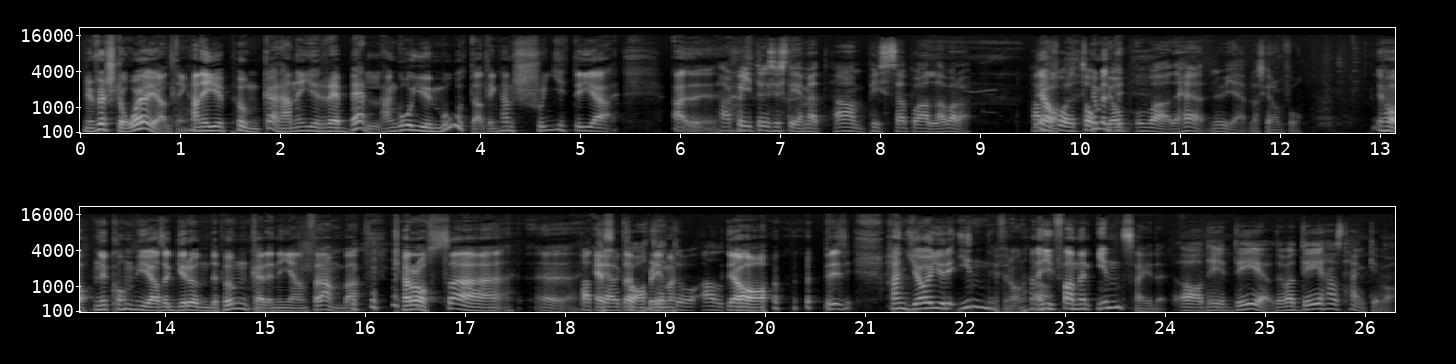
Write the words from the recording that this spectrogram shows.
nu förstår jag ju allting. Han är ju punkar, han är ju rebell, han går ju emot allting. Han skiter ju... äh, Han skiter i systemet. Han pissar på alla bara. Han Ja, får ett ja, men toppjobb och bara det här, nu jävlar ska de få. Ja, nu kommer ju alltså grundpunkaren igen fram bara. Krossa... Äh, Patriarkatet och allt. Ja, precis. Han gör ju det inifrån. Han är ju fan en insider. Ja, det är det. Det var det hans tanke var.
